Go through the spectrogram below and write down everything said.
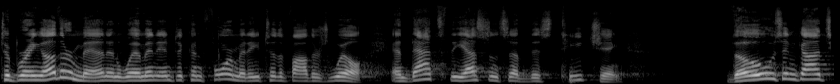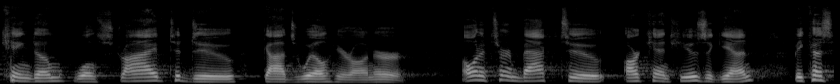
to bring other men and women into conformity to the Father's will. And that's the essence of this teaching. Those in God's kingdom will strive to do God's will here on earth. I want to turn back to R. Kent Hughes again because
